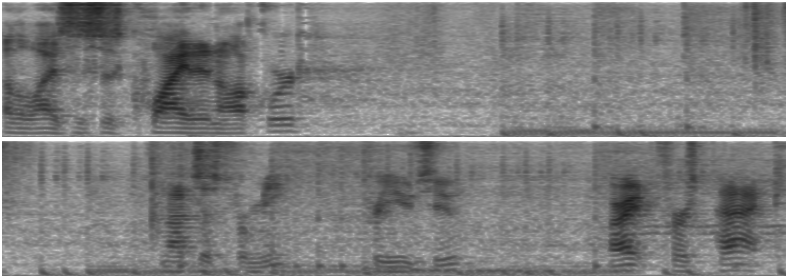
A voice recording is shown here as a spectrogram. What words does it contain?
Otherwise, this is quiet and awkward. Not just for me, for you too. All right, first pack.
